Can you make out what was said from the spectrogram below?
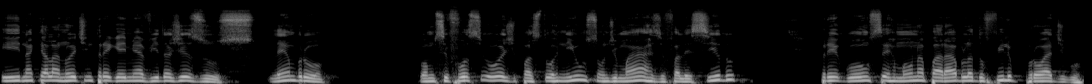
e naquela noite entreguei minha vida a Jesus. Lembro como se fosse hoje, pastor Nilson de Marzio, falecido, pregou um sermão na parábola do filho pródigo.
